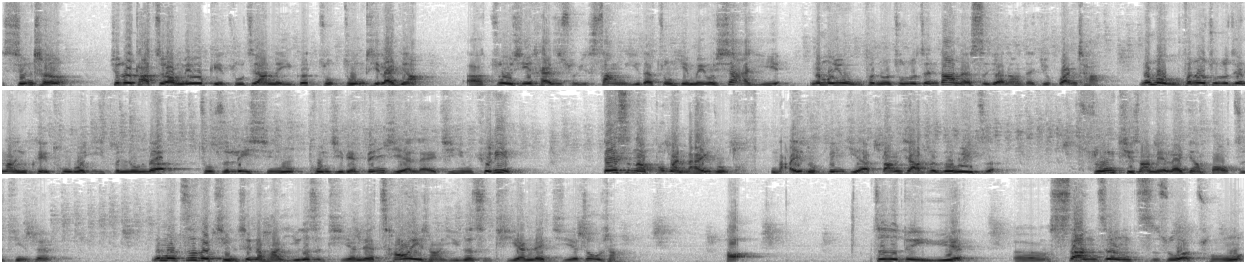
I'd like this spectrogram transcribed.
形成，就是它只要没有给出这样的一个总总体来讲。啊，重心还是属于上移的，重心没有下移。那么用五分钟中枢震荡的视角，然后再去观察。那么五分钟中枢震荡就可以通过一分钟的走势类型同级别分解来进行确定。但是呢，不管哪一种哪一种分解啊，当下这个位置总体上面来讲保持谨慎。那么这个谨慎的话，一个是体现在仓位上，一个是体现在节奏上。好，这是对于呃上证指数从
